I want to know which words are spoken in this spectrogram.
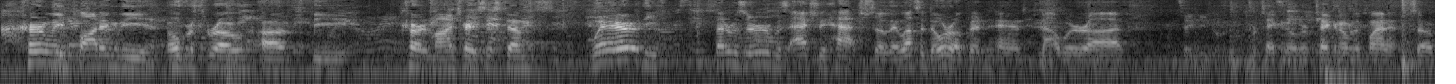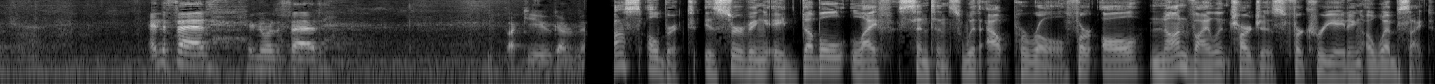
Currently plotting the overthrow of the current monetary system, where the Federal Reserve was actually hatched. So they left the door open, and now we're uh, we're taking over, taking over the planet. So, and the Fed, ignore the Fed. Fuck you, government. Ross Ulbricht is serving a double life sentence without parole for all nonviolent charges for creating a website.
